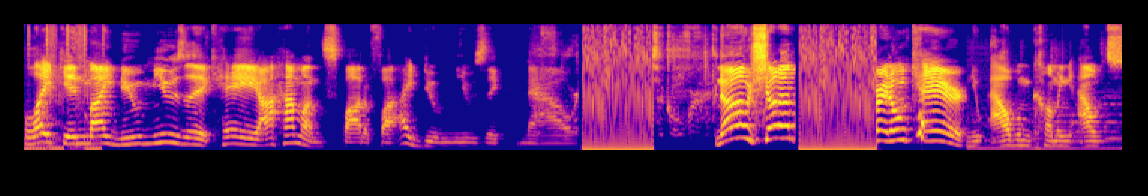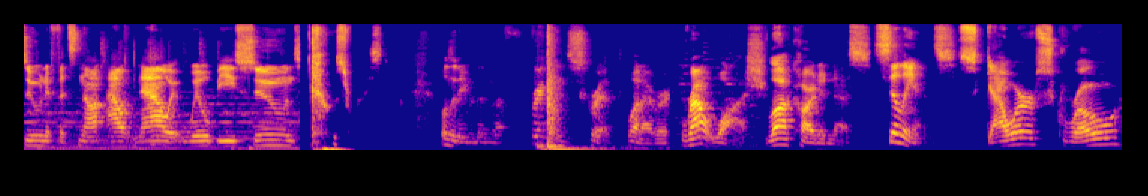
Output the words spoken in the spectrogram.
Like in my new music. Hey, I'm on Spotify. I do music now. No, shut up! I don't care! New album coming out soon. If it's not out now, it will be soon. Wasn't even in the freaking script. Whatever. Route wash. Lockheartedness. Silience. Scour. Scrow.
